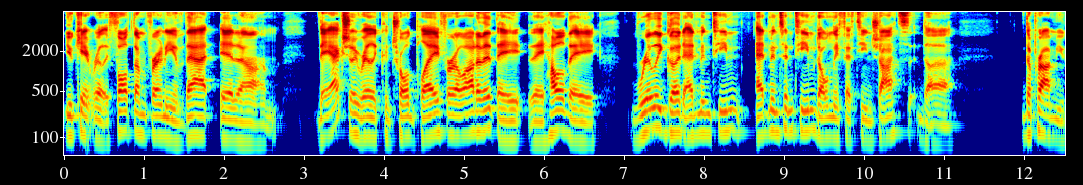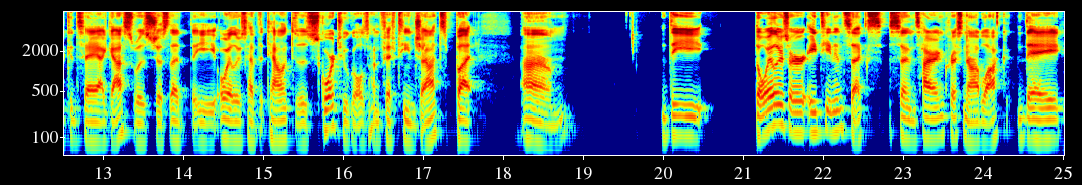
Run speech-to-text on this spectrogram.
You can't really fault them for any of that. It um, they actually really controlled play for a lot of it. They they held a really good Edmonton team Edmonton team to only 15 shots. The the problem you could say, I guess, was just that the Oilers have the talent to score two goals on 15 shots, but um, the the Oilers are 18 and 6 since hiring Kris Knoblauch. They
